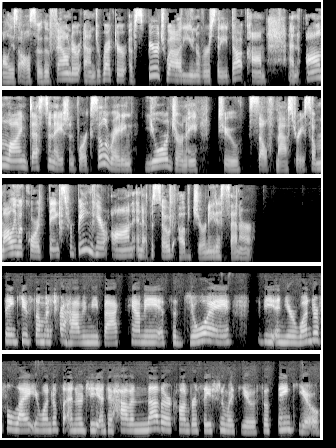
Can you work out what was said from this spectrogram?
Molly is also the founder and director of spiritualityuniversity.com, an online destination for accelerating your journey to self mastery. So, Molly McCord, thanks for being here on an episode of Journey to Center. Thank you so much for having me back, Tammy. It's a joy to be in your wonderful light, your wonderful energy, and to have another conversation with you. So thank you.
